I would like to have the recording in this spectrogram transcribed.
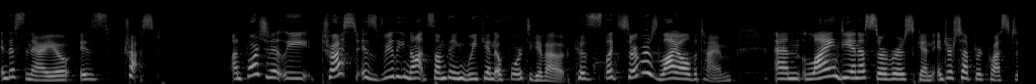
in this scenario is trust. Unfortunately, trust is really not something we can afford to give out because like servers lie all the time. And lying DNS servers can intercept request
